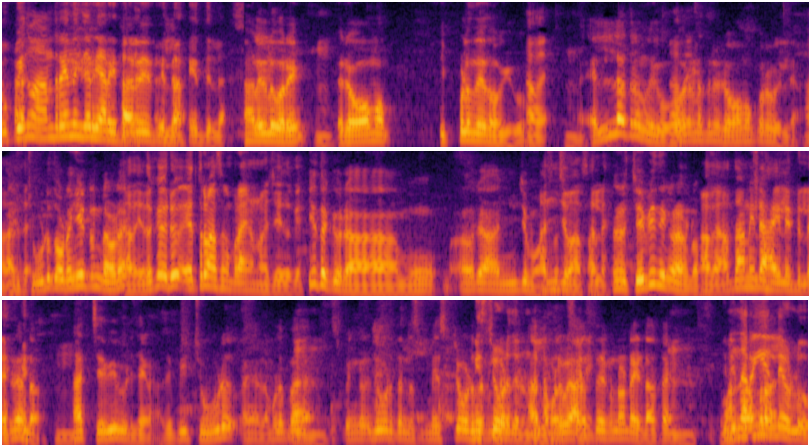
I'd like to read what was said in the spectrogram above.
യു പിന്നും ആന്ധ്രയിൽ കയറി അറിയത്തില്ല. അറിയത്തില്ല. അറിയത്തില്ല. ആളുകൾ പറയും രോമം ഇപ്പോഴും നോക്കിക്കോ. അതെ. എല്ലാത്തിനും നോക്കിക്കോ. ഒരെണ്ണത്തിനും രോമക്കുറവില്ല. ചൂട് തുടങ്ങിയിട്ടുണ്ട് അവിടെ. ഇതൊക്കെ ഒരു എത്ര മാസം പ്രായം ഇതൊക്കെ? ഇതൊക്കെ ഒരു ഒരു അഞ്ചു മാസം. അഞ്ച് മാസം അല്ലേ? ചെവി നിൽക്കണുണ്ടോ അതെ അതാണ് ഇതിന്റെ ഹൈലൈറ്റ് അല്ലേ ഇതുണ്ടോ? ആ ചെവി പിടിച്ചേക്കണം. അതിപ്പോ ഈ ചൂട് നമ്മളിപ്പോ സ്പ്രിംഗിൾ ഇത് കൊടുത്തിട്ടുണ്ട്. മിസ്റ്റ് കൊടുത്തിട്ടുണ്ട്. നമ്മൾ അടുത്ത് അകത്ത് വെക്കണോണ്ടാ ഇടാത്ത ഉള്ളൂ?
